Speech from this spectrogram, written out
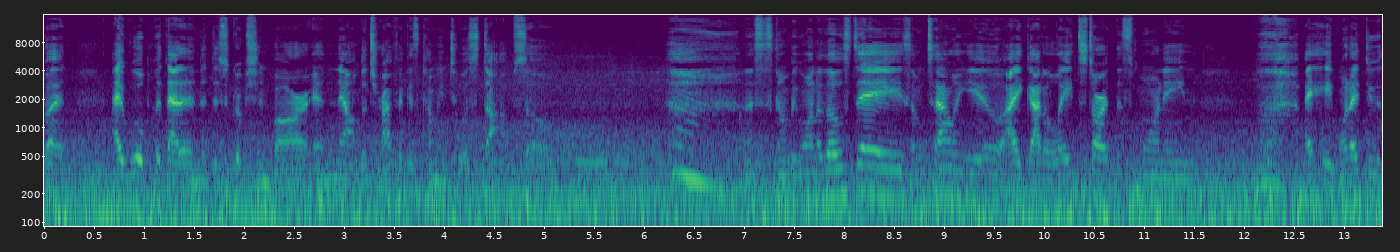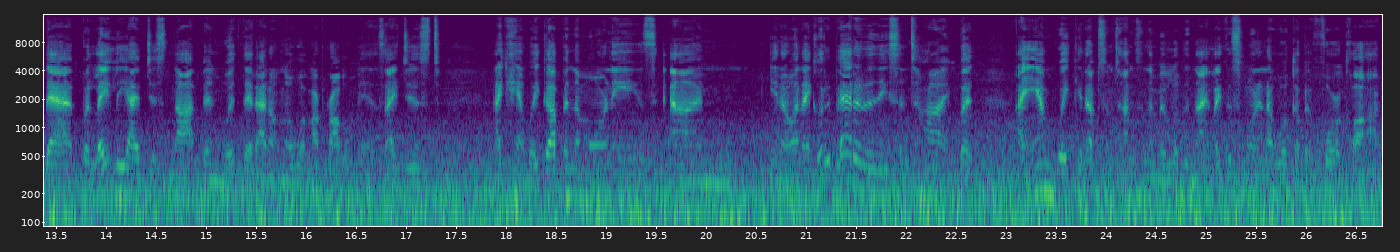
But I will put that in the description bar and now the traffic is coming to a stop so. This is gonna be one of those days I'm telling you. I got a late start this morning. I hate when I do that but lately I've just not been with it. I don't know what my problem is. I just I can't wake up in the mornings. I'm you know and I go to bed at a decent time but I am waking up sometimes in the middle of the night. Like this morning I woke up at four o'clock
